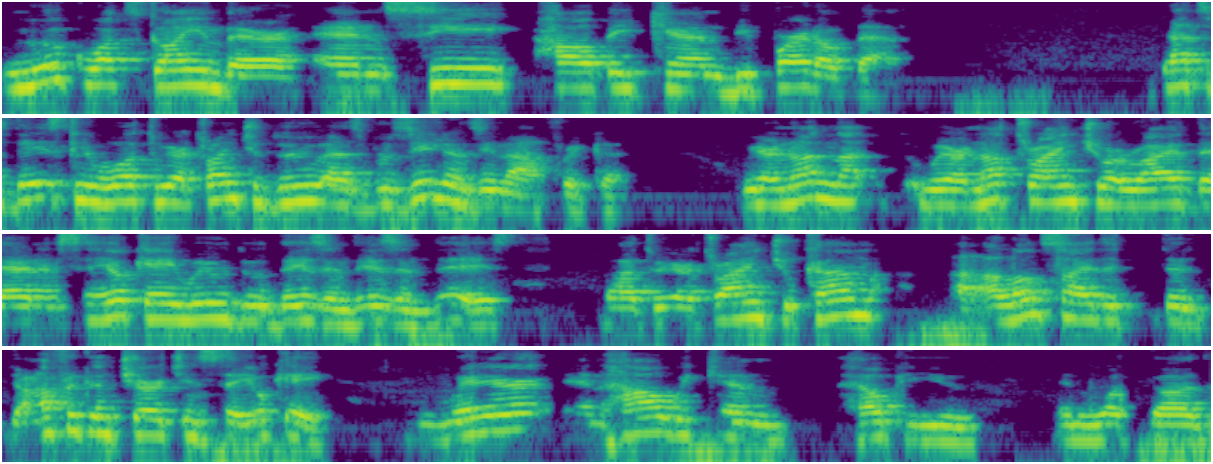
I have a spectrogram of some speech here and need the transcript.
look what's going there and see how they can be part of that. That's basically what we are trying to do as Brazilians in Africa. We are not, not we are not trying to arrive there and say, okay, we will do this and this and this, but we are trying to come alongside the, the, the African church and say, okay, where and how we can help you and what God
